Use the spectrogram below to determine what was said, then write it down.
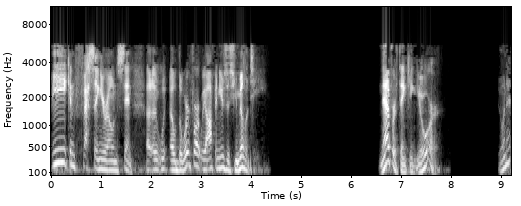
Be confessing your own sin. Uh, uh, the word for it we often use is humility. Never thinking you're doing it.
